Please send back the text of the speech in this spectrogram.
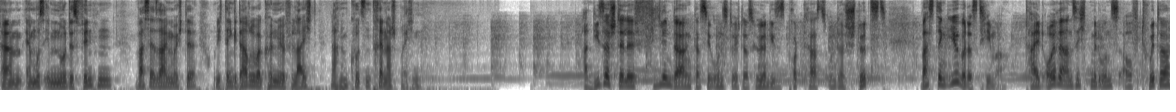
Ähm, er muss eben nur das finden, was er sagen möchte. Und ich denke, darüber können wir vielleicht nach einem kurzen Trenner sprechen. An dieser Stelle vielen Dank, dass ihr uns durch das Hören dieses Podcasts unterstützt. Was denkt ihr über das Thema? Teilt eure Ansichten mit uns auf Twitter.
